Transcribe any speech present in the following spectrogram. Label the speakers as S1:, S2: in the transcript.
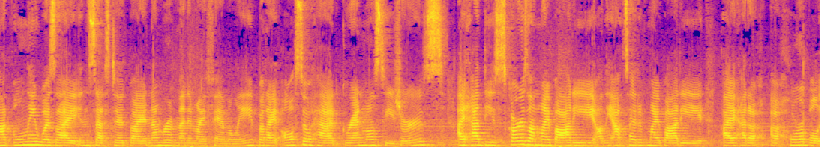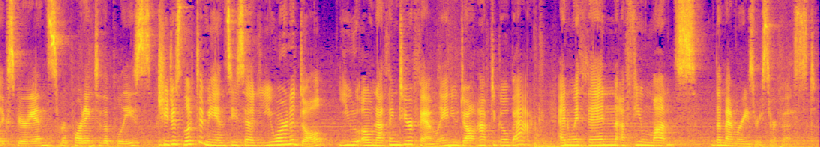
S1: Not only was I incested by a number of men in my family, but I also had grand mal seizures. I had these scars on my body, on the outside of my body. I had a, a horrible experience reporting to the police. She just looked at me and she said, You are an adult, you owe nothing to your family, and you don't have to go back. And within a few months, the memories resurfaced.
